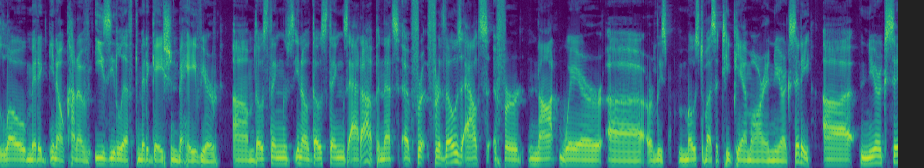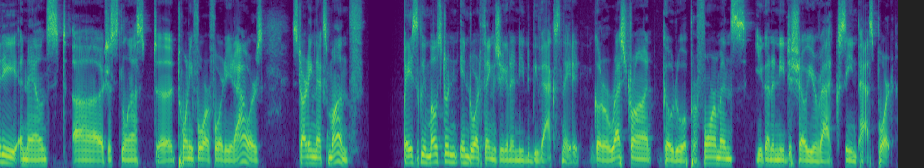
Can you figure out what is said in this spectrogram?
low mitig, you know, kind of easy lift mitigation behavior. Um, those things, you know, those things add up, and that's uh, for for those outs for not where, uh, or at least most of us at TPM are in New York City. Uh, New York City announced uh, just in the last uh, 24 or 48 hours, starting next month. Basically, most indoor things you're going to need to be vaccinated. Go to a restaurant, go to a performance, you're going to need to show your vaccine passport.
